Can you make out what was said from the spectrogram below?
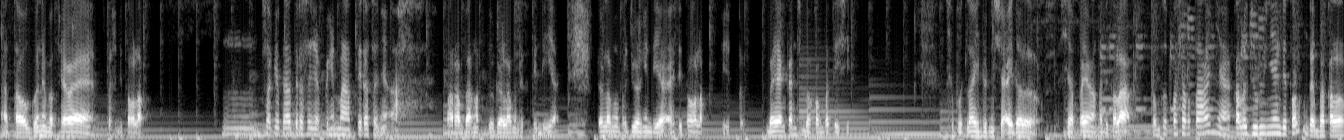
Atau gue nembak cewek, terus ditolak. Hmm, sakit hati rasanya, pengen mati rasanya. Ah, parah banget gue udah lama deketin dia udah lama perjuangin dia eh ditolak gitu bayangkan sebuah kompetisi sebutlah Indonesia Idol siapa yang akan ditolak? Untuk pesertanya. Kalau jurinya yang ditolak nggak bakal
